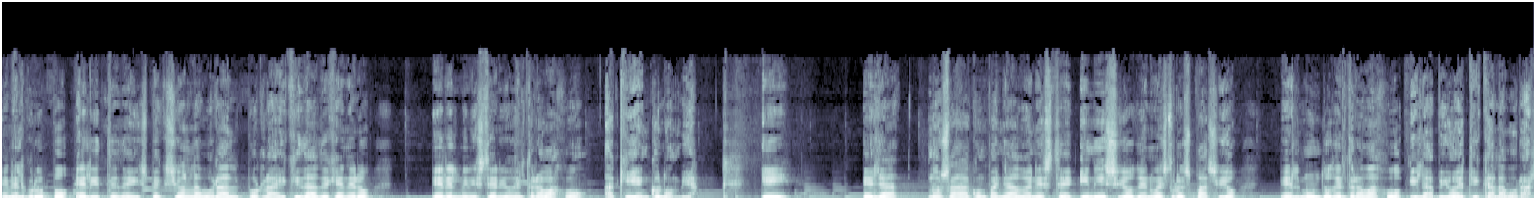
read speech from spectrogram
en el Grupo Élite de Inspección Laboral por la Equidad de Género en el Ministerio del Trabajo aquí en Colombia. Y ella nos ha acompañado en este inicio de nuestro espacio, el mundo del trabajo y la bioética laboral.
